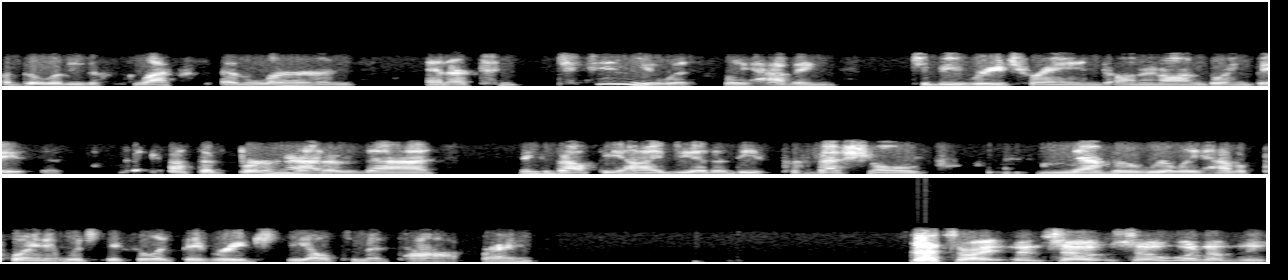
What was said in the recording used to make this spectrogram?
ability to flex and learn, and are continuously having to be retrained on an ongoing basis. Think about the burnout of that think about the idea that these professionals never really have a point at which they feel like they've reached the ultimate top, right? That's right. And so, so one of the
